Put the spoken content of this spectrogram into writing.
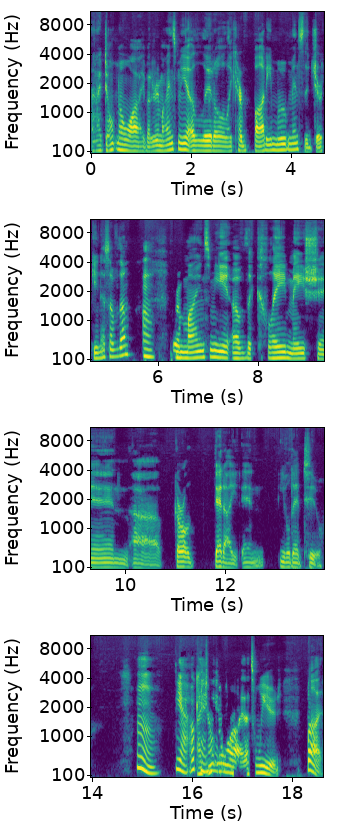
and I don't know why, but it reminds me a little like her body movements, the jerkiness of them. Mm. Reminds me of the claymation uh, girl Deadite in Evil Dead 2. Hmm. Yeah. Okay. I don't yeah. know why. That's weird. But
